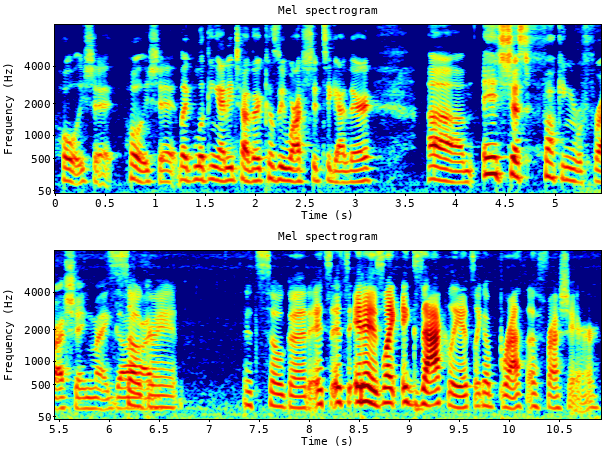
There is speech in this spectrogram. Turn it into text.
holy shit, holy shit!" Like looking at each other because we watched it together. Um, it's just fucking refreshing. My God, So great. It's so good. It's it's it is like exactly. It's like a breath of fresh air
